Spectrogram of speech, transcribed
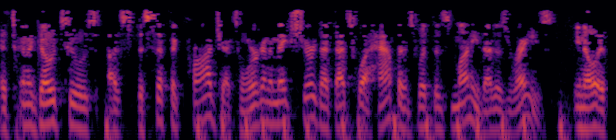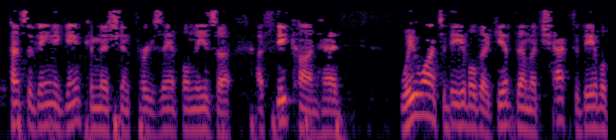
it's going to go to a specific project, and we're going to make sure that that's what happens with this money that is raised. You know, if Pennsylvania Game Commission, for example, needs a, a FECON head, we want to be able to give them a check to be able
